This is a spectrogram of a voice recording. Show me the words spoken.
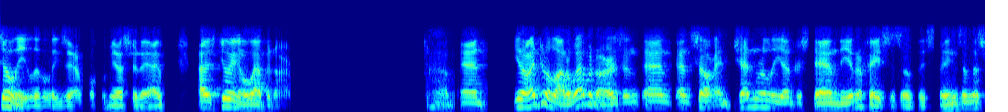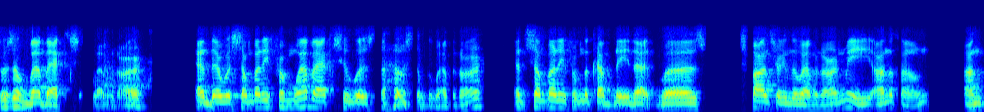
silly little example from yesterday. I I was doing a webinar. Um, and you know, I do a lot of webinars, and and and so I generally understand the interfaces of these things. And this was a WebEx webinar, and there was somebody from WebEx who was the host of the webinar, and somebody from the company that was sponsoring the webinar, and me on the phone on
